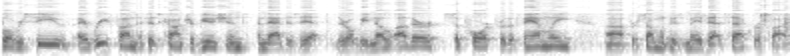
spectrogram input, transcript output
will receive a refund of his contributions, and that is it. There will be no other support for the family uh, for someone who's made that sacrifice.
